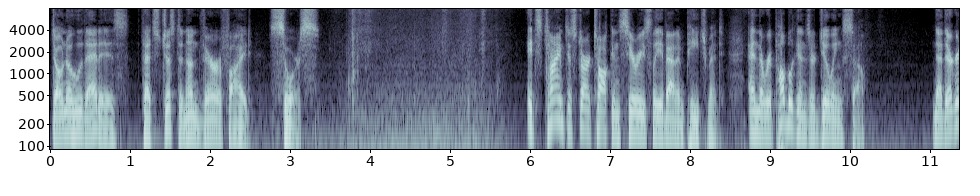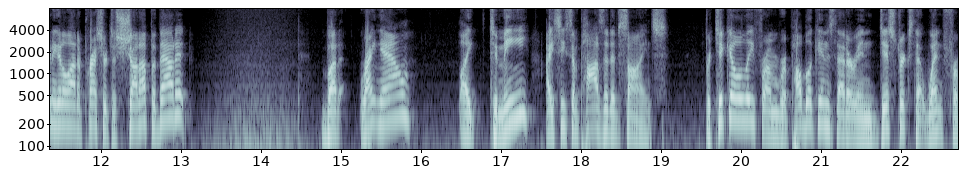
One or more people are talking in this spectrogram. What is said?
don't know who that is. That's just an unverified source. It's time to start talking seriously about impeachment, and the Republicans are doing so. Now, they're going to get a lot of pressure to shut up about it, but right now, like to me, I see some positive signs, particularly from Republicans that are in districts that went for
